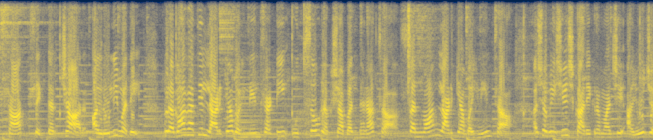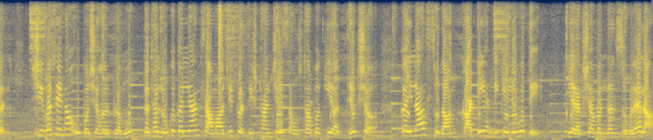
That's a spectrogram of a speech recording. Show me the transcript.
सात सेक्टर चार ऐरोलीमध्ये. प्रभागातील लाडक्या बहिणींसाठी उत्सव रक्षाबंधनाचा सन्मान लाडक्या बहिणींचा. अशा विशेष कार्यक्रमाचे आयोजन शिवसेना उपशहर प्रमुख तथा लोककल्याण सामाजिक प्रतिष्ठानचे संस्थापकीय अध्यक्ष कैलास सुदाम काटे यांनी केले होते. या रक्षाबंधन सोहळ्याला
